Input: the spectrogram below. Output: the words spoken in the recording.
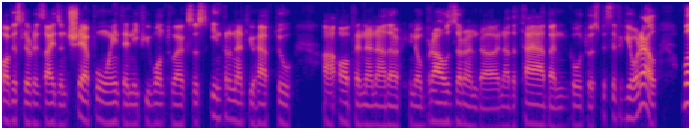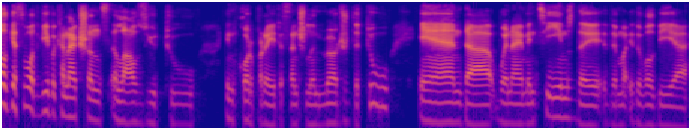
obviously resides in SharePoint. And if you want to access intranet, you have to uh, open another, you know, browser and uh, another tab and go to a specific URL. Well, guess what? Viva Connections allows you to incorporate, essentially merge the two and uh, when I'm in Teams, the, the, there will be a,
